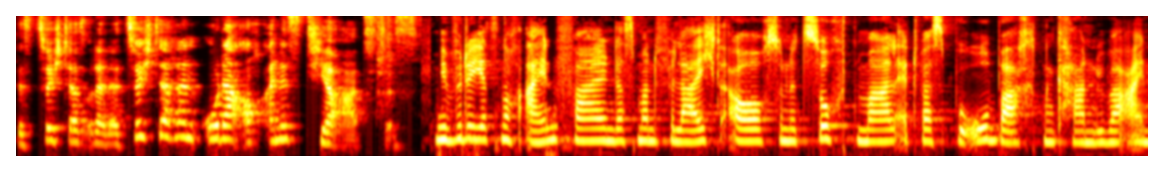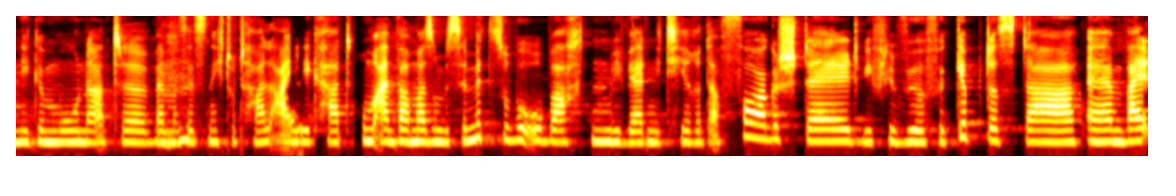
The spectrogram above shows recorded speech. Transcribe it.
des Züchters oder der Züchterin oder auch eines Tierarztes. Mir würde jetzt noch einfallen, dass man vielleicht auch so eine Zucht mal etwas beobachten kann über einige Monate, wenn mhm. man es jetzt nicht total eilig hat, um einfach mal so ein bisschen mitzubeobachten, wie werden die Tiere da vorgestellt, wie viele Würfe gibt es da, ähm, weil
